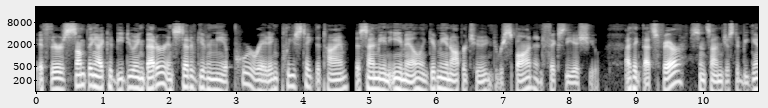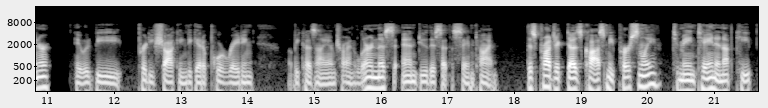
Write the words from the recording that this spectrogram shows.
If there's something I could be doing better, instead of giving me a poor rating, please take the time to send me an email and give me an opportunity to respond and fix the issue. I think that's fair. Since I'm just a beginner, it would be pretty shocking to get a poor rating because I am trying to learn this and do this at the same time. This project does cost me personally to maintain and upkeep.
